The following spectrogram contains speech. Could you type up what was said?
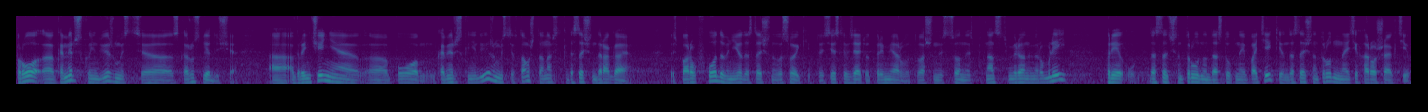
Про э, коммерческую недвижимость э, скажу следующее. Ограничение по коммерческой недвижимости в том, что она все-таки достаточно дорогая. То есть порог входа в нее достаточно высокий. То есть если взять вот пример, вот ваш инвестиционный с 15 миллионами рублей, при достаточно трудно доступной ипотеке достаточно трудно найти хороший актив.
